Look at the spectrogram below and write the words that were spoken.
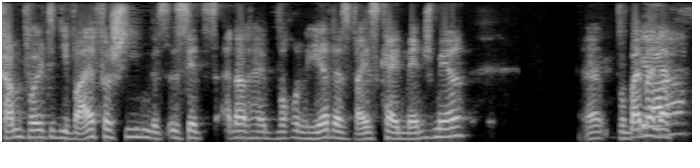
Trump wollte die Wahl verschieben, das ist jetzt anderthalb Wochen her, das weiß kein Mensch mehr. Ja, wobei ja. man da,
